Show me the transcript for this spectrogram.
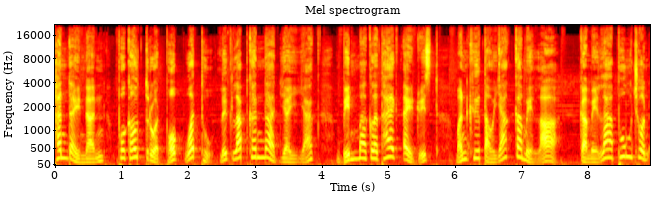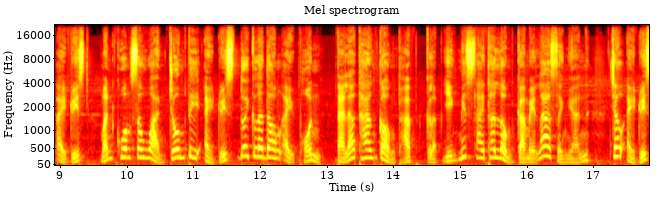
ทันใดนั้นพวกเขาตรวจพบวัตถุลึกลับขนาดใหญ่ยักษ์ บินมากระแทกไอริส มันคือเต่ายักษ์กาเมล่ากาเมล่าพุ่งชนไอริส มันควงสว่านโจมตีไอริส ด้วยกระดองไอพ่นแต่แล้วทางกองทัพกลับยิงมิสไซล์ถล่มกาเมล่าซะงั้นเจ้าไอริส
